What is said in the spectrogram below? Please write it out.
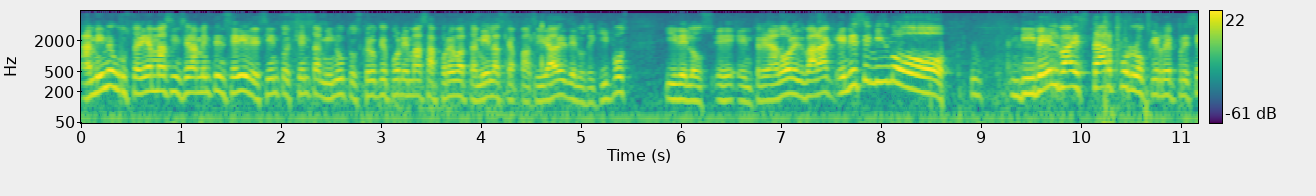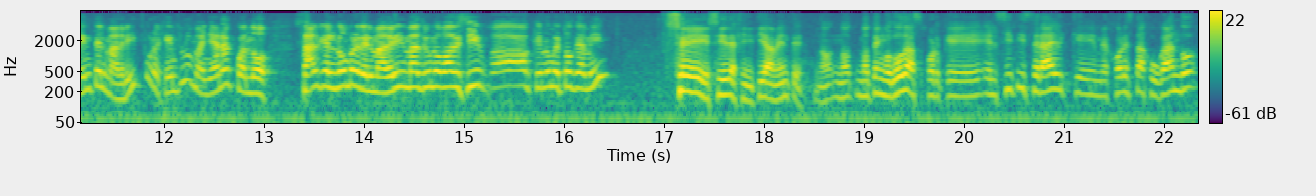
A mí me gustaría más sinceramente en serie de 180 minutos, creo que pone más a prueba también las capacidades de los equipos y de los eh, entrenadores. Barak, ¿en ese mismo nivel va a estar por lo que representa el Madrid, por ejemplo, mañana cuando salga el nombre del Madrid, más de uno va a decir, ah, que no me toque a mí? Sí, sí, definitivamente. No, no, no, tengo dudas, porque el City será el que mejor está jugando,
